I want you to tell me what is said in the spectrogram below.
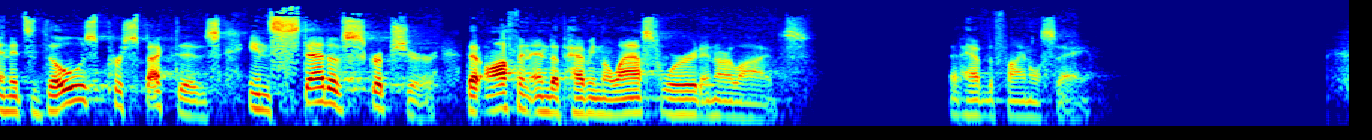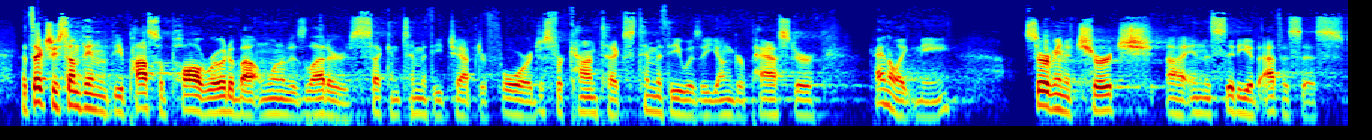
And it's those perspectives, instead of Scripture, that often end up having the last word in our lives, that have the final say. That's actually something that the apostle Paul wrote about in one of his letters, 2 Timothy chapter 4. Just for context, Timothy was a younger pastor, kind of like me, serving a church uh, in the city of Ephesus.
